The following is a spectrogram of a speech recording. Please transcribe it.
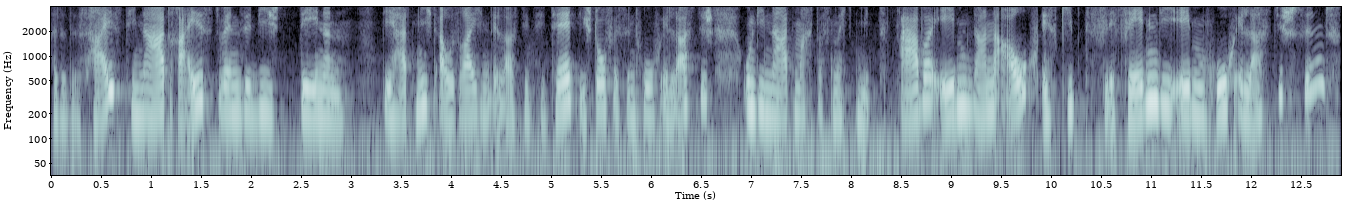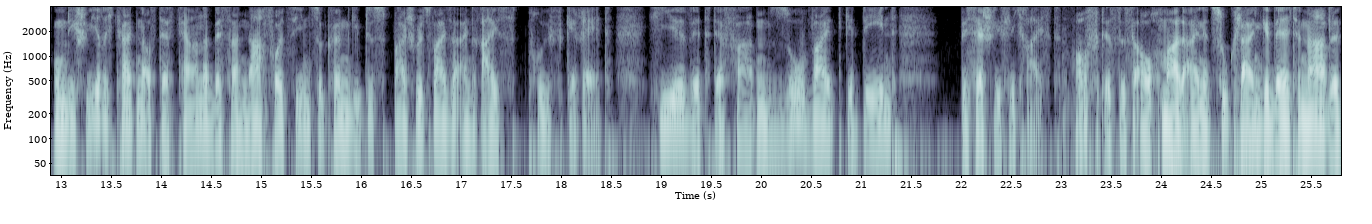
Also das heißt, die Naht reißt, wenn sie die dehnen. Die hat nicht ausreichend Elastizität, die Stoffe sind hochelastisch und die Naht macht das nicht mit. Aber eben dann auch, es gibt Fäden, die eben hochelastisch sind. Um die Schwierigkeiten aus der Ferne besser nachvollziehen zu können, gibt es beispielsweise ein Reißprüfgerät. Hier wird der Faden so weit gedehnt, bis er schließlich reißt. Oft ist es auch mal eine zu klein gewählte Nadel,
